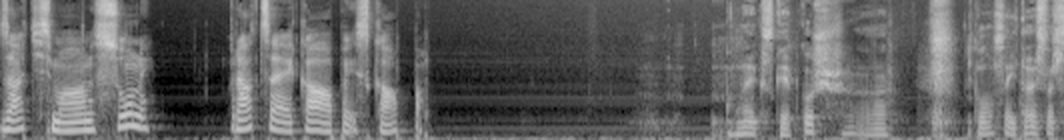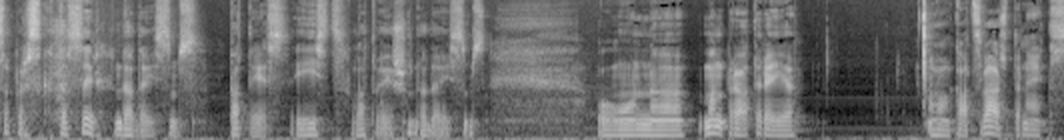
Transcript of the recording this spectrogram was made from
zaķis māna suni, racēja iz kapa. Man liekas, ka jebkurš uh, klausītājs var saprast, ka tas ir dadaisms, patiesi īsts latviešu dadaisms. Un, uh, manuprāt, arī ja kāds vēsturnieks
